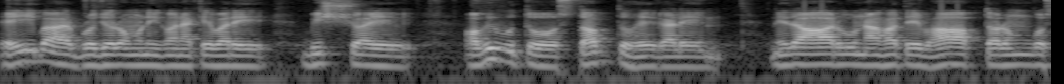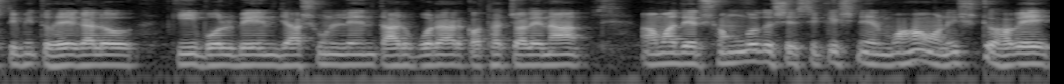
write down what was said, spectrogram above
এইবার ব্রজরমণীগণ একেবারে বিস্ময়ে অভিভূত স্তব্ধ হয়ে গেলেন। নিদারুণ আঘাতে ভাব তরঙ্গ স্তিমিত হয়ে গেল। কি বলবেন, যা শুনলেন তার উপর আর কথা চলে না। আমাদের সঙ্গদোষে শ্রীকৃষ্ণের মহা অনিষ্ট হবে।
